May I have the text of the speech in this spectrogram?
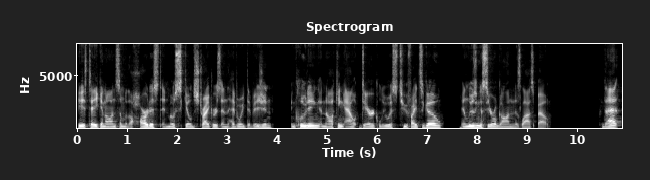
He has taken on some of the hardest and most skilled strikers in the heavyweight division, including knocking out Derrick Lewis two fights ago and losing to Ciryl Gane in his last bout. That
